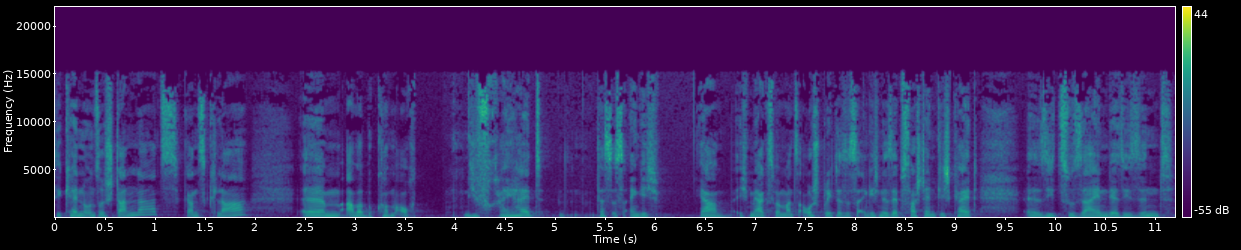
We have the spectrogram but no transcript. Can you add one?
Sie kennen unsere Standards, ganz klar, ähm, aber bekommen auch die Freiheit, das ist eigentlich ja, ich merke es, wenn man es ausspricht, das ist eigentlich eine Selbstverständlichkeit, äh, sie zu sein, der sie sind.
